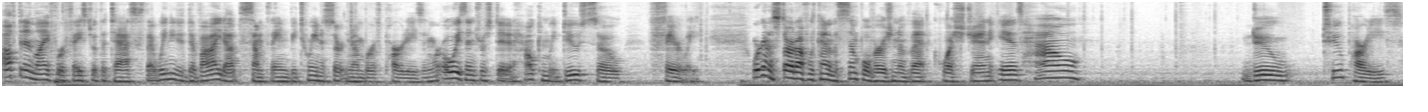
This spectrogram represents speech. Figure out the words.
Often in life, we're faced with the tasks that we need to divide up something between a certain number of parties. And we're always interested in how can we do so fairly. We're going to start off with kind of the simple version of that question is how do two parties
